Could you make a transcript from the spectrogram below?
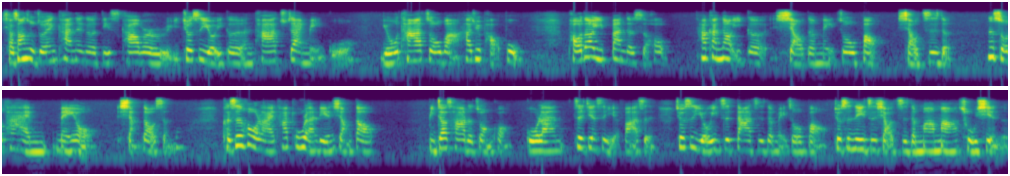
小仓鼠昨天看那个 Discovery，就是有一个人他在美国犹他州吧，他去跑步，跑到一半的时候，他看到一个小的美洲豹，小只的。那时候他还没有想到什么，可是后来他突然联想到。比较差的状况，果然这件事也发生，就是有一只大只的美洲豹，就是那只小只的妈妈出现了，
